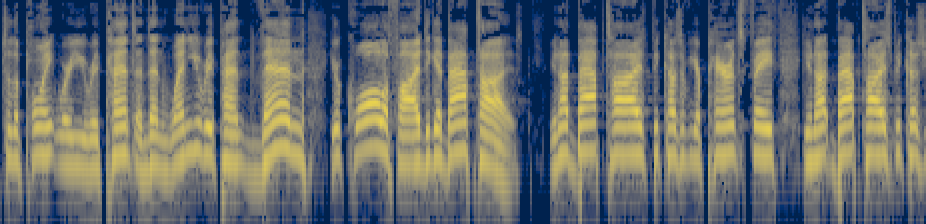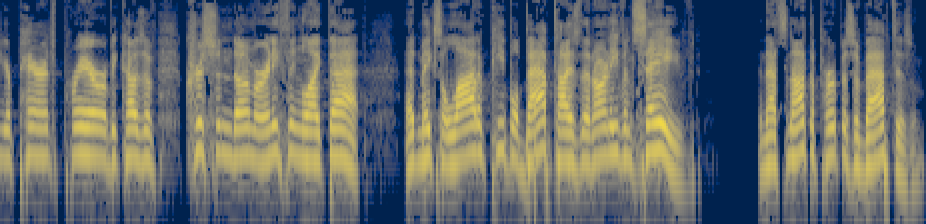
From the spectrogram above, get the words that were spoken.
to the point where you repent, and then when you repent, then you're qualified to get baptized. You're not baptized because of your parents' faith. You're not baptized because of your parents' prayer or because of Christendom or anything like that. That makes a lot of people baptized that aren't even saved. And that's not the purpose of baptism.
